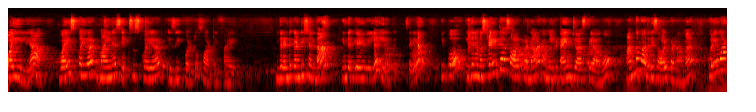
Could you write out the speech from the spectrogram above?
ஒய் இல்லையா? Y squared minus X squared is equal to forty five இந்த ரெண்டு கண்டிஷன் தான் இந்த கேள்வியில் இருக்கு. சரியா? இப்போ இதை நம்ம ஸ்ட்ரைட்டா சால்வ் பண்ணா நம்மளுக்கு டைம் ஜாஸ்தி ஆகும். அந்த மாதிரி சால்வ் பண்ணாம குறைவான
